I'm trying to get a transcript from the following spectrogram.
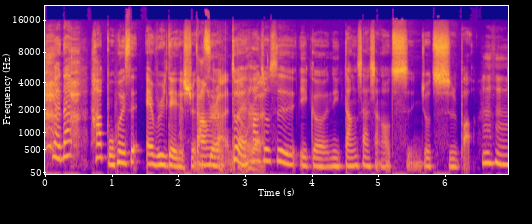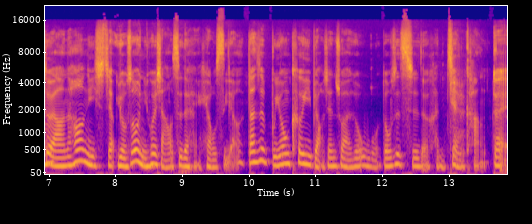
对，但它不会是 every day 的选择，当然，对，它就是一个你当下想要吃你就吃吧，嗯哼，对啊，然后你想有时候你会想要吃的很 healthy 啊，但是不用刻意表现出来说我都是吃的很健康，对。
